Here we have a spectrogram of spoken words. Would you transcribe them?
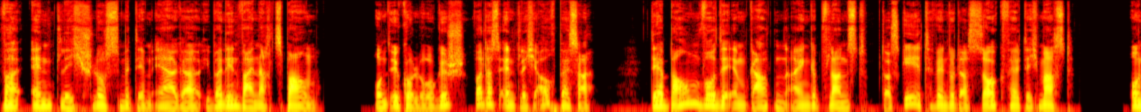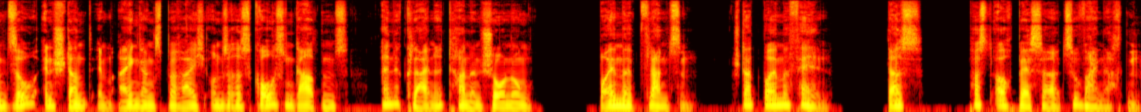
war endlich Schluss mit dem Ärger über den Weihnachtsbaum. Und ökologisch war das endlich auch besser. Der Baum wurde im Garten eingepflanzt, das geht, wenn du das sorgfältig machst. Und so entstand im Eingangsbereich unseres großen Gartens eine kleine Tannenschonung. Bäume pflanzen statt Bäume fällen. Das passt auch besser zu Weihnachten.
